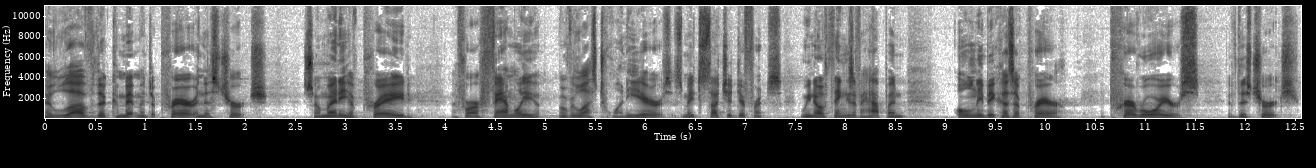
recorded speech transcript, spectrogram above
I love the commitment to prayer in this church. So many have prayed for our family over the last 20 years. It's made such a difference. We know things have happened only because of prayer. The prayer warriors of this church.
